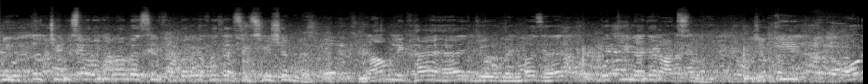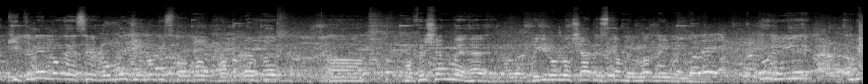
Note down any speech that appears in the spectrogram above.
कि उत्तर चौबीस परगना में सिर्फ़ फोटोग्राफर्स एसोसिएशन में नाम लिखाया है, जो मेंबर्स है, वो तीन हज़ार आठ सौ। जबकि और कितने लोग ऐसे होंगे जो लोग इस फोटोग्राफर प्रोफेशन में है लेकिन वो लोग शायद इसका मेंबर नहीं बने तो ये पूरी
